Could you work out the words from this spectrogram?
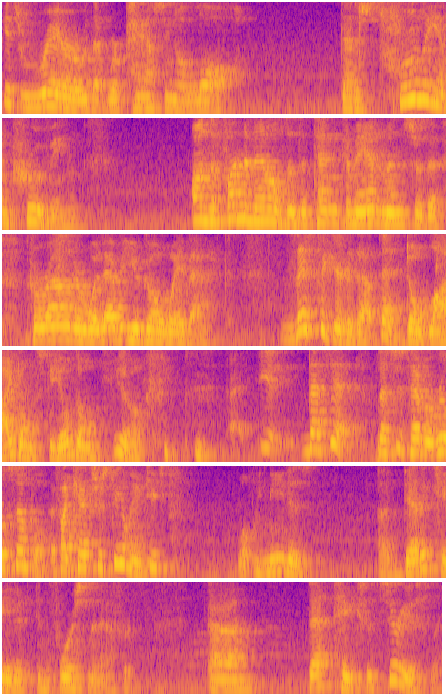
It's rare that we're passing a law that is truly improving on the fundamentals of the Ten Commandments or the Quran or whatever you go way back. They figured it out then. Don't lie, don't steal, don't, you know. That's it. Let's just have a real simple. If I catch you stealing, I catch you, what we need is a dedicated enforcement effort um, that takes it seriously.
